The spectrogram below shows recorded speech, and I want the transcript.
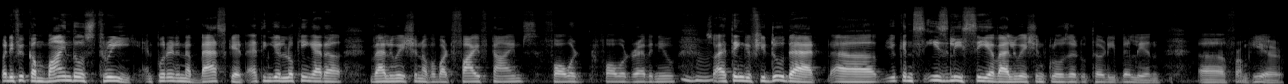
But if you combine those three and put it in a basket, I think you're looking at a valuation of about five times forward forward revenue. Mm-hmm. So I think if you do that, uh, you can easily see a valuation closer to 30 billion uh, from here.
